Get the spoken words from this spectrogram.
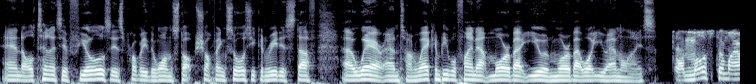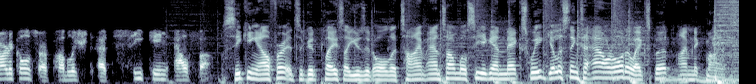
and alternative fuels, is probably the one-stop shopping source. You can read his stuff. Uh, where, Anton? Where can people find out more about you and more about what you analyze? Uh, most of my articles are published at Seeking Alpha. Seeking Alpha, it's a good place. I use it all the time. Anton, we'll see you again next week. You're listening to Our Auto Expert. I'm Nik Miles.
